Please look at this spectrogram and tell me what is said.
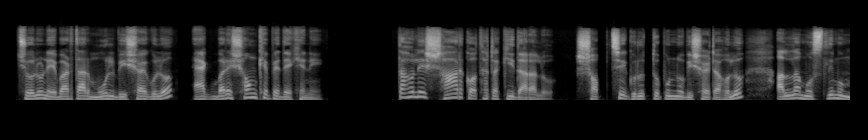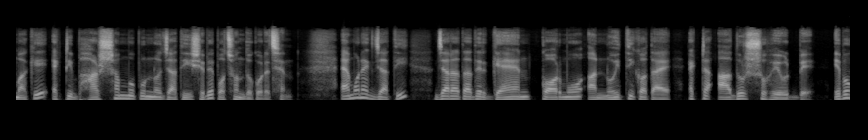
চলুন এবার তার মূল বিষয়গুলো একবারে সংক্ষেপে দেখে নিই। তাহলে সার কথাটা কি দাঁড়াল? সবচেয়ে গুরুত্বপূর্ণ বিষয়টা হল, আল্লাহ মুসলিম উম্মাকে একটি ভারসাম্যপূর্ণ জাতি হিসেবে পছন্দ করেছেন। এমন এক জাতি যারা তাদের জ্ঞান, কর্ম আর নৈতিকতায় একটা আদর্শ হয়ে উঠবে এবং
